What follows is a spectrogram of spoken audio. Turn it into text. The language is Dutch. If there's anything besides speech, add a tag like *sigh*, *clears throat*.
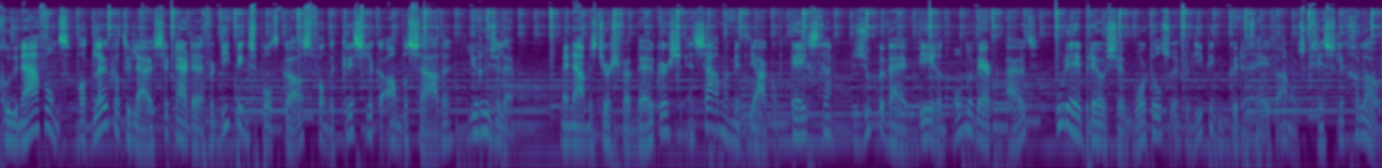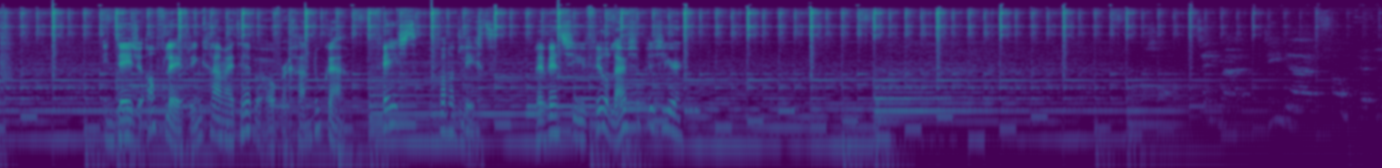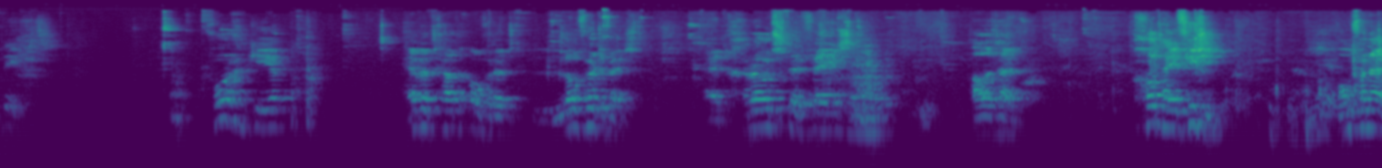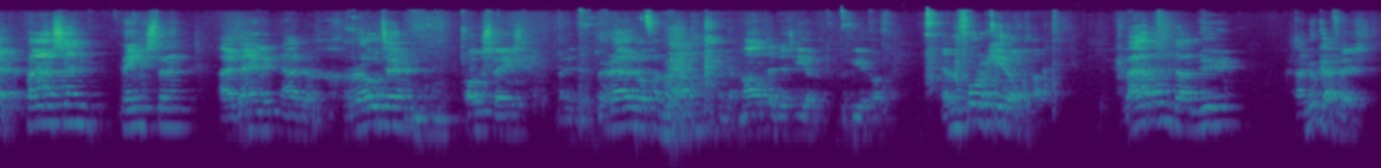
Goedenavond, wat leuk dat u luistert naar de verdiepingspodcast van de Christelijke Ambassade Jeruzalem. Mijn naam is Joshua Beukers en samen met Jacob Keegstra zoeken wij weer een onderwerp uit hoe de Hebreeuwse wortels een verdieping kunnen geven aan ons christelijk geloof. In deze aflevering gaan wij het hebben over Chanukka, feest van het licht. Wij wensen u veel luisterplezier. Over het Loofhuttenfeest. Het grootste feest aller tijden. God heeft visie. Om vanuit Pasen, Pinksteren, uiteindelijk naar de grote oogstfeest, waarin de bruiloft van de Lam en de maaltijd des Heeren gevierd wordt. Hebben we vorige keer over gehad. Waarom dan nu Hanukkah-feest?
